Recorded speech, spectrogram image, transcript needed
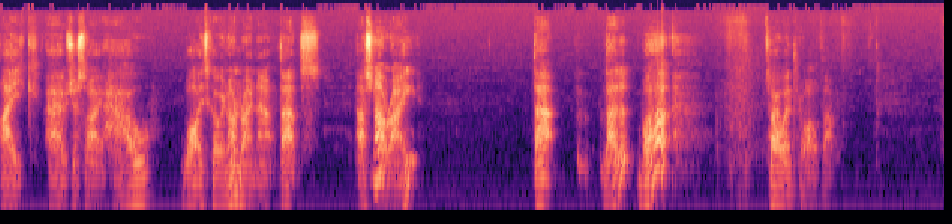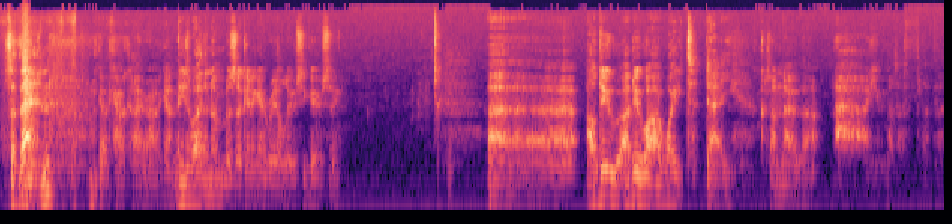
Like, I was just like, how? What is going on right now? That's that's not right. That that what? So I went through all of that. So then, I'll get the calculator out again. These are where the numbers are going to get real loosey goosey. Uh, I'll do I'll do what I weigh today because I know that. Ah, you mother flipper.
